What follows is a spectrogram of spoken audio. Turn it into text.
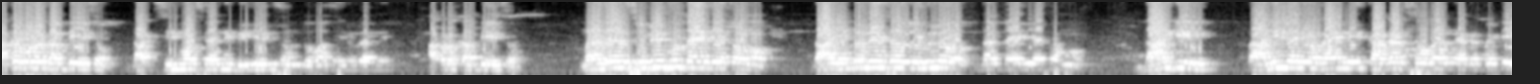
అక్కడ కూడా కమిటీ చేసాం. డాక్టర్ శ్రీనివాస్ గారిని బీజేపీ దుబాసేని గారిని అక్కడ కంపెనీ కమిటీ చేసాం. మరి అదే స్విమ్మింగ్ పూల్ తయారు చేస్తా ఉన్నాం. దాని ఇంటర్నేషనల్ లెవెల్లో దాన్ని తయారు చేస్తా ఉన్నాం. దానికి అనిల్ అని ఒక ఆయన్ని కాకాడ శివ గారిని అక్కడ పెట్టి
